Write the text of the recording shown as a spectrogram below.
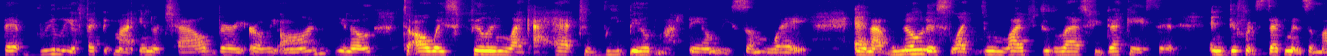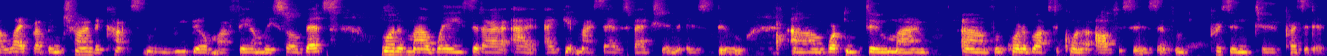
that really affected my inner child very early on, you know, to always feeling like I had to rebuild my family some way. And I've noticed, like, through life, through the last few decades, that in different segments of my life, I've been trying to constantly rebuild my family. So that's one of my ways that I, I, I get my satisfaction is through um, working through my um, from corner blocks to corner offices and from prison to president.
